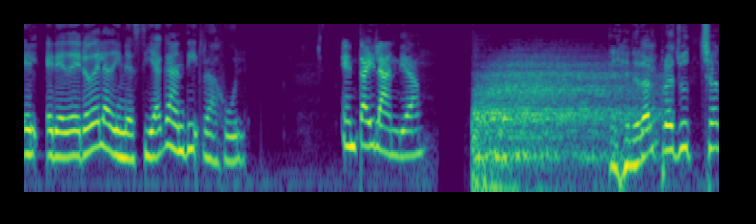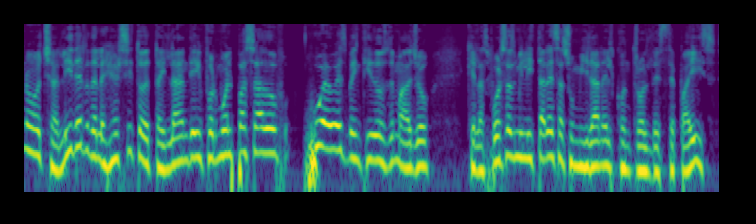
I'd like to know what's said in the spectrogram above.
el heredero de la dinastía Gandhi, Rahul. En Tailandia, El general Prayut Chan-o-cha, líder del ejército de Tailandia, informó el pasado jueves 22 de mayo que las fuerzas militares asumirán el control de este país.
